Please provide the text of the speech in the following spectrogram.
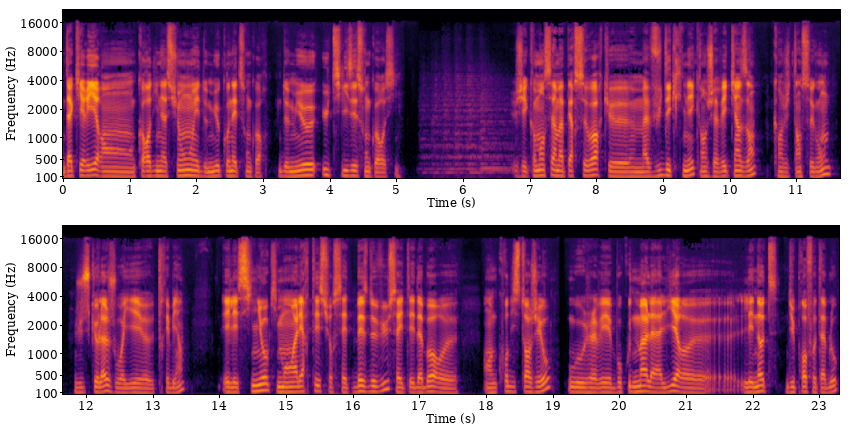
d'acquérir en coordination et de mieux connaître son corps, de mieux utiliser son corps aussi. J'ai commencé à m'apercevoir que ma vue déclinait quand j'avais 15 ans, quand j'étais en seconde. Jusque-là, je voyais très bien. Et les signaux qui m'ont alerté sur cette baisse de vue, ça a été d'abord en cours d'histoire géo où j'avais beaucoup de mal à lire euh, les notes du prof au tableau.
